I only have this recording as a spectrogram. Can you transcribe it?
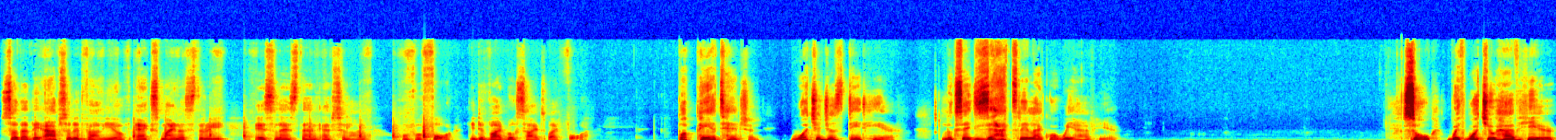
so that the absolute value of x minus 3 is less than epsilon over 4. You divide both sides by 4. But pay attention, what you just did here looks exactly like what we have here. So with what you have here,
